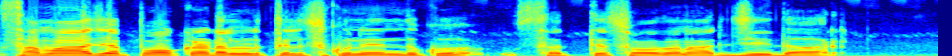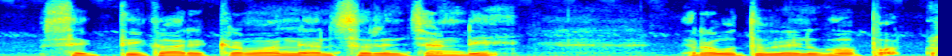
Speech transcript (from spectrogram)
సమాజ పోకడలను తెలుసుకునేందుకు సత్య శోధన అర్జీదార్ శక్తి కార్యక్రమాన్ని అనుసరించండి. రౌతు వేణుగోపాల్.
